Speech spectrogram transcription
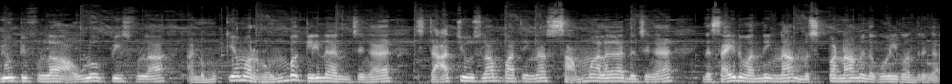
பியூட்டிஃபுல்லாக அவ்வளோ பீஸ்ஃபுல்லாக அண்ட் முக்கியமாக ரொம்ப க்ளீனாக இருந்துச்சுங்க. ஸ்டாச்சூஸ்லாம் பார்த்தீங்கன்னா செம்ம அழகாக இருந்துச்சுங்க. இந்த சைடு வந்தீங்கன்னா மிஸ் பண்ணாமல் இந்த கோயிலுக்கு வந்துடுங்க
